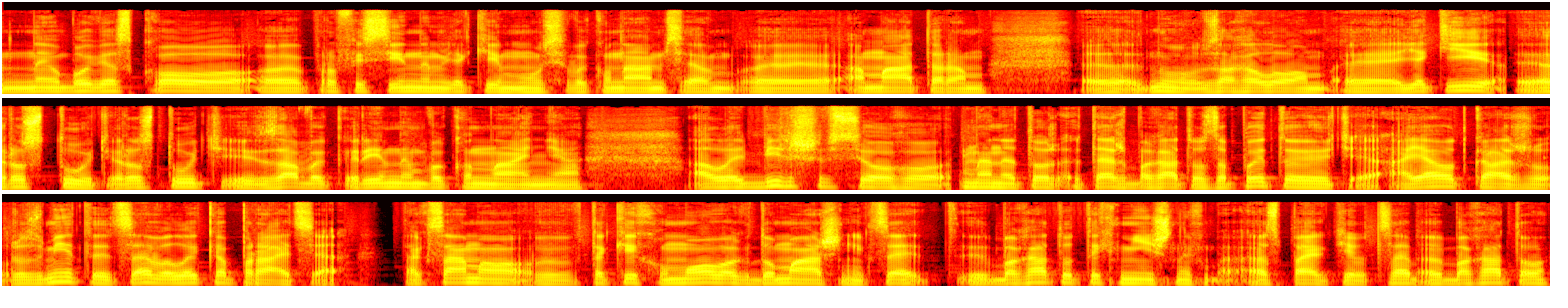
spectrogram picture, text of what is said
не обов'язково професійним якимось виконавцям, аматорам, ну загалом, які ростуть, ростуть за рівнем виконання. Але більше всього мене теж багато запитують. А я от кажу, розумієте, це велика праця. Так само в таких умовах домашніх це багато технічних аспектів, це багато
